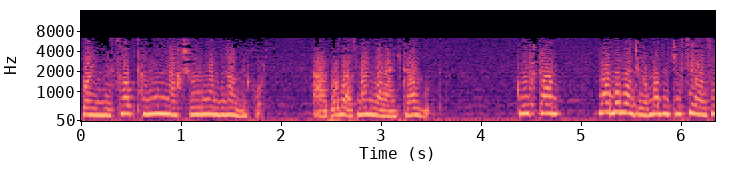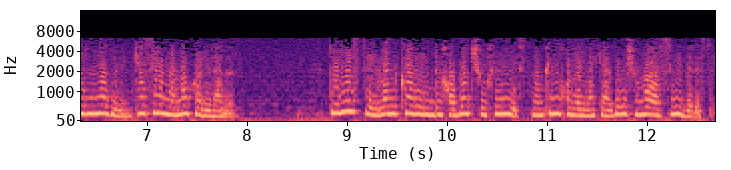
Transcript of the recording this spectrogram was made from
با این حساب تمام نقشه های من به هم می‌خورد. ارباب از من ورنگتر بود. گفتم نه بابا جان ما به کسی آزاری نداریم کسی هم ما کاری نداره. درسته ولی کار انتخابات شوخی نیست ممکنه خدای نکرده به شما آسیبی برسه.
